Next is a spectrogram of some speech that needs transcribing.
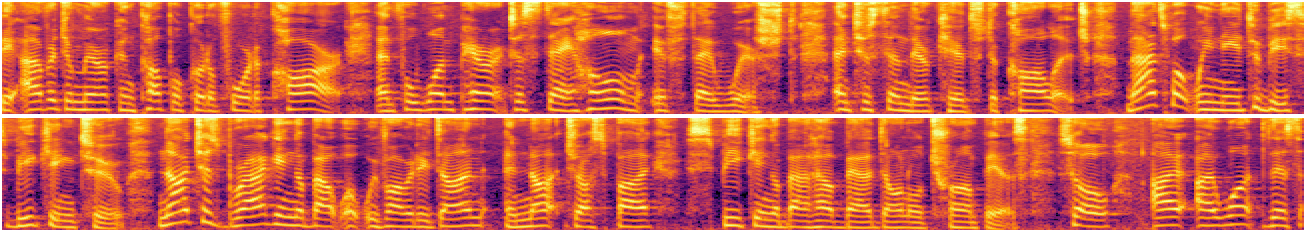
The average American couple could afford a car and for one parent to stay home if they wished and to send their kids to college. That's what we need to be speaking to, not just bragging about what we've already done and not just by speaking about how bad Donald Trump is. So I, I want this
